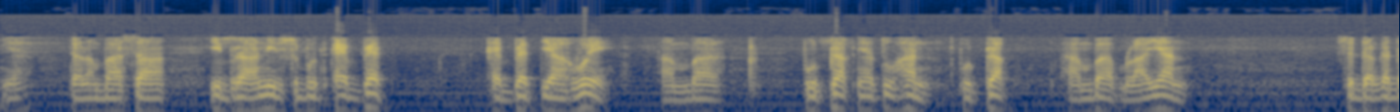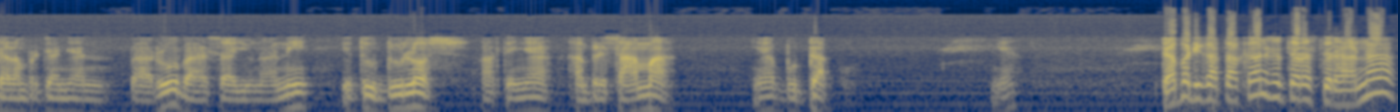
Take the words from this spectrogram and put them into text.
Ya, dalam bahasa Ibrani disebut ebed, ebed Yahweh, hamba budaknya Tuhan, budak hamba pelayan. Sedangkan dalam perjanjian baru bahasa Yunani itu dulos, artinya hampir sama, ya budak. Ya. Dapat dikatakan secara sederhana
